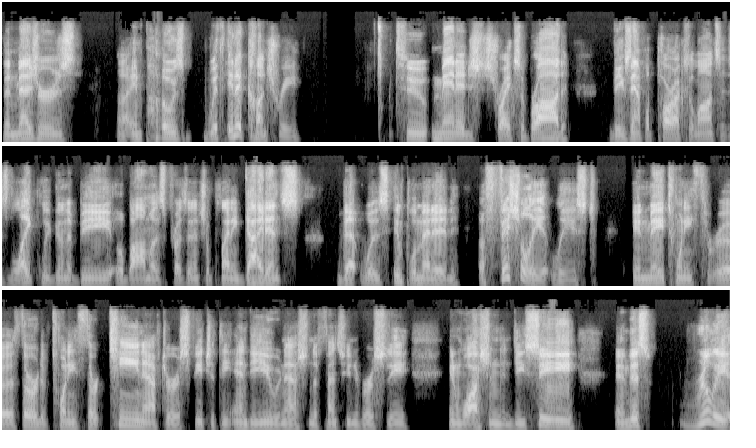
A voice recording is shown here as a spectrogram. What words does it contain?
than measures uh, imposed within a country to manage strikes abroad the example par excellence is likely going to be Obama's presidential planning guidance that was implemented officially, at least, in May 23rd uh, of 2013 after a speech at the NDU, National Defense University in Washington, D.C. And this really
